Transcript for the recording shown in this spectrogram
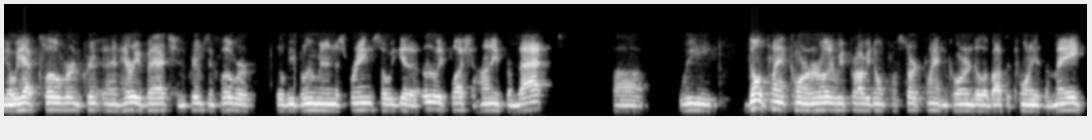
you know, we have clover and, and hairy vetch and crimson clover. They'll be blooming in the spring, so we get an early flush of honey from that. Uh, we don't plant corn early. We probably don't start planting corn until about the 20th of May,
